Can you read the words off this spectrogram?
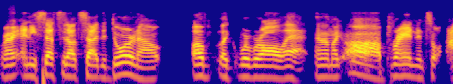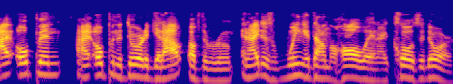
right? And he sets it outside the door now of like where we're all at. And I'm like, oh, Brandon. So I open I open the door to get out of the room, and I just wing it down the hallway, and I close the door.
